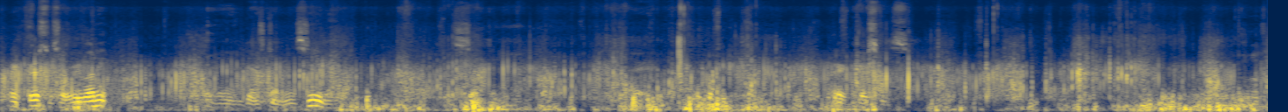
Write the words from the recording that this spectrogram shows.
Merry Christmas, everybody. Yeah, you guys can't even see me. Just a second. There. Merry Christmas. I don't know if I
